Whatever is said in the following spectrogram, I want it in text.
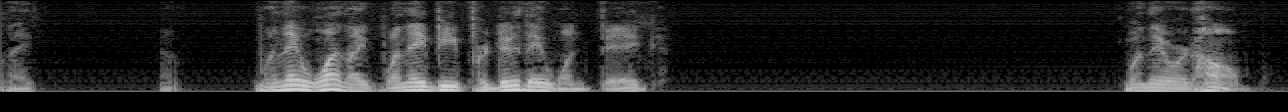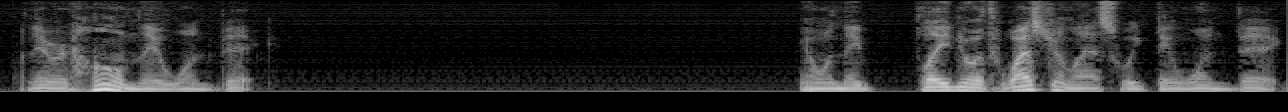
Like when they won, like when they beat Purdue, they won big. When they were at home, when they were at home, they won big. And when they played Northwestern last week, they won big.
